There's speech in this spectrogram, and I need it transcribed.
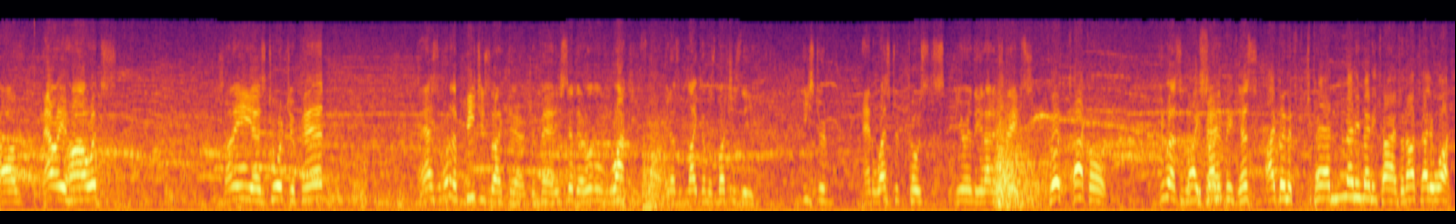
of Barry Horowitz. Sonny has toured Japan. I asked him, what are the beaches like there in Japan? He said they're a little rocky for him. He doesn't like them as much as the eastern and western coasts here in the United States. Good tackle You wrestled by Japan. Sonny Beach. Yes? I've been to Japan many, many times, and I'll tell you what.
